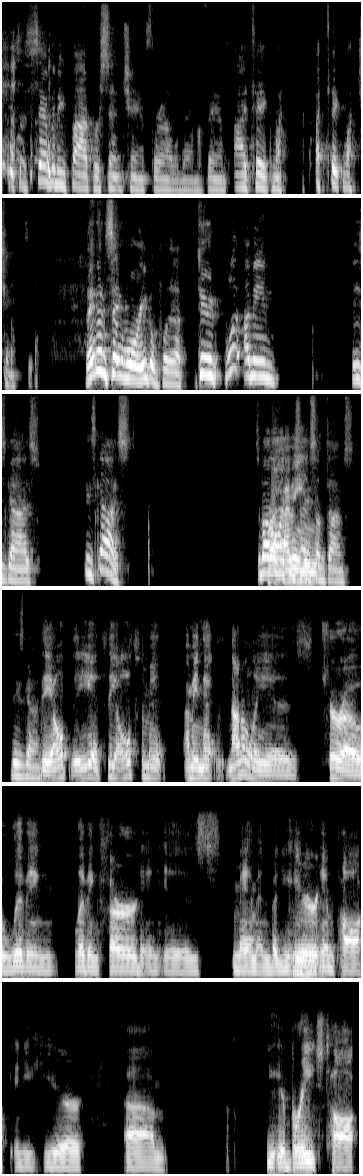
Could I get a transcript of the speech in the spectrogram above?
it's a seventy-five percent chance they're Alabama fans. I take my I take my chances. They didn't say War Eagle for up. dude. What I mean, these guys, these guys. It's about all Right, I I can say mean, sometimes. These guys. the the- it's the ultimate i mean that not only is churro living living third in his mammon but you hear Mhm. him talk and you hear um you hear breach talk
